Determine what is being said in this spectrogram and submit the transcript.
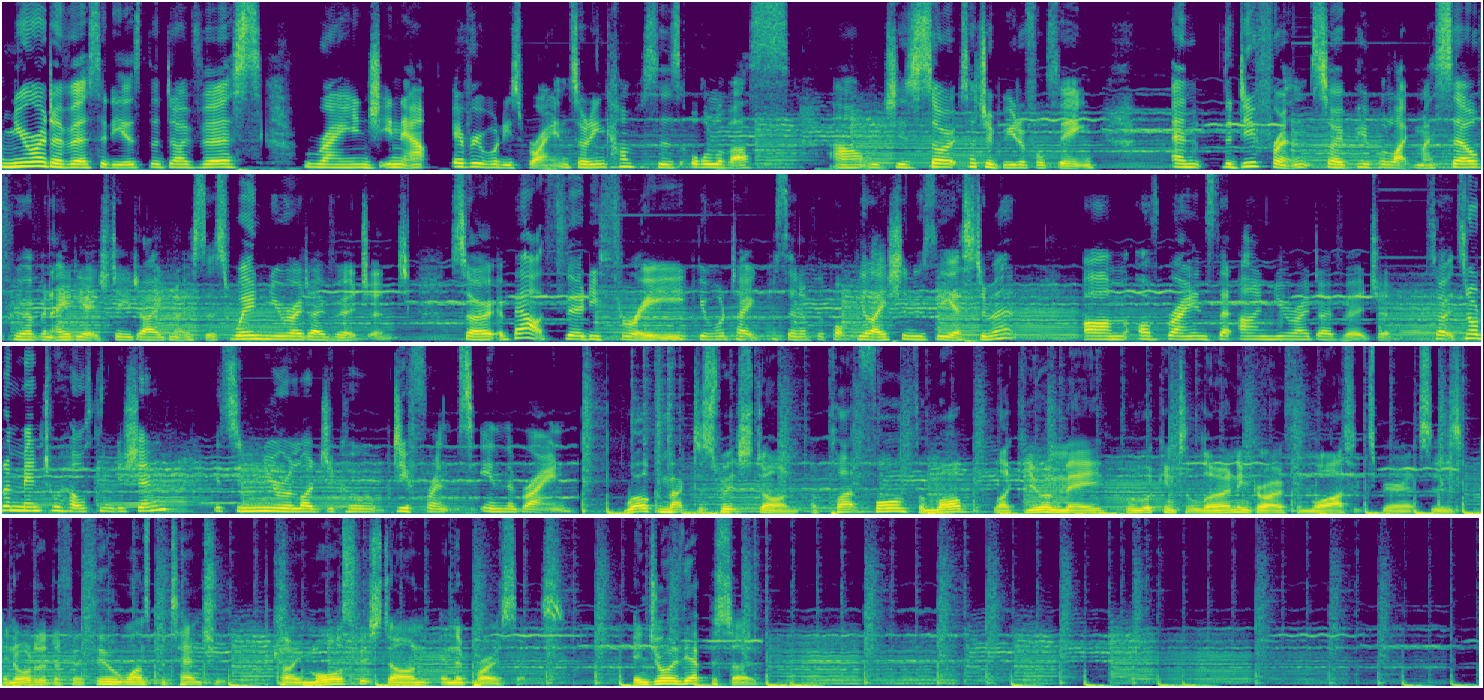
neurodiversity is the diverse range in our, everybody's brain. So it encompasses all of us, uh, which is so such a beautiful thing. And the difference, so people like myself who have an ADHD diagnosis, we're neurodivergent. So about 33, give or take, percent of the population is the estimate um, of brains that are neurodivergent. So it's not a mental health condition, it's a neurological difference in the brain. Welcome back to Switched On, a platform for mob like you and me who are looking to learn and grow from life's experiences in order to fulfill one's potential, becoming more switched on in the process. Enjoy the episode.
